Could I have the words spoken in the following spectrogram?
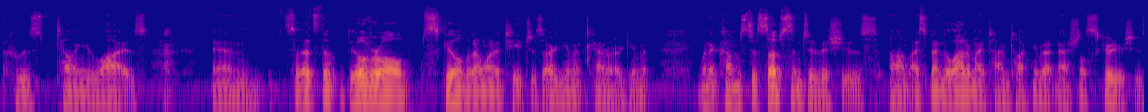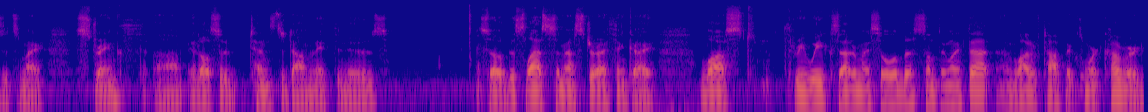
who's telling you lies. And so that's the, the overall skill that I want to teach is argument counterargument. When it comes to substantive issues, um, I spend a lot of my time talking about national security issues. It's my strength. Um, it also tends to dominate the news. So this last semester, I think I lost three weeks out of my syllabus, something like that, and a lot of topics weren't covered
